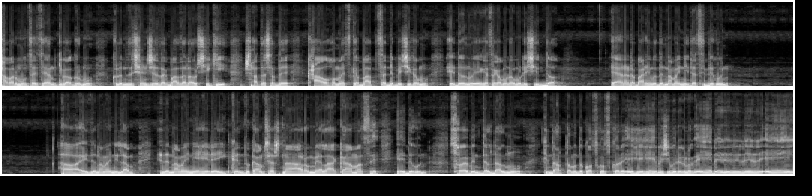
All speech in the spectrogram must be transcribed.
খাবার মন চাইছে, এখন কিবা করব করলাম যে সেন থাক, বাজারও শিখি, সাথে সাথে খাও হমাইজকে বাচ্চাটা বেশি খামু। এই ধরুন হয়ে গেছে মোটামুটি সিদ্ধ। এখন একটা বাড়ির মধ্যে নামাই নিতেছি দেখুন। হ্যাঁ এই যে নামাই নিলাম। এই যে নামাই নিয়ে হেরে এই কিন্তু কাম শেষ না আরও মেলা কাম আছে। এই দেখুন, সয়াবিন তেল ডালমু, কিন্তু আত্মার মধ্যে কসকস করে এ হে হে, বেশি বেড়ে গেল। এ রে রে রে এই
